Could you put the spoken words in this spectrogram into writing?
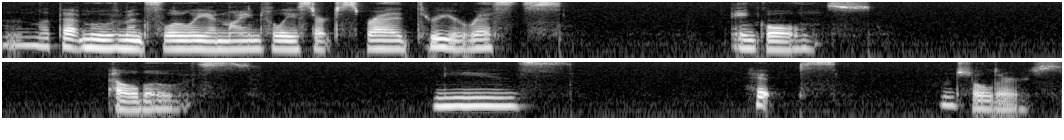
And let that movement slowly and mindfully start to spread through your wrists ankles, elbows, knees, hips, and shoulders.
